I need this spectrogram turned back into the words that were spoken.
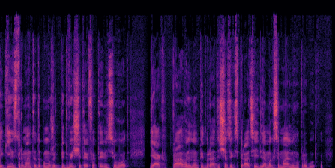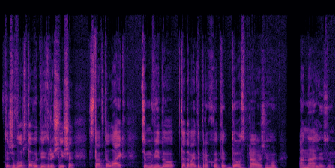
які інструменти допоможуть підвищити ефективність угод, як правильно підбирати час експірації для максимального прибутку. Тож влаштовуйтесь зручніше, ставте лайк цьому відео та давайте переходити до справжнього аналізу.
